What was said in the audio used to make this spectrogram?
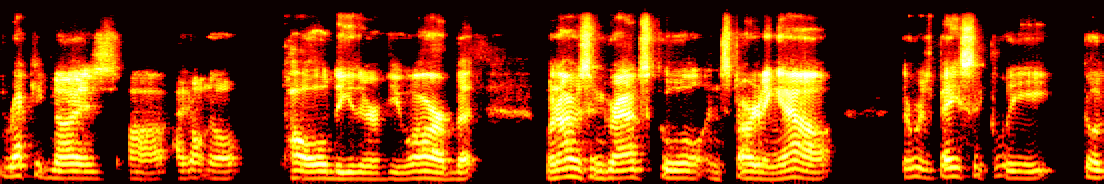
Recognize. Uh, I don't know how old either of you are, but when I was in grad school and starting out, there was basically go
